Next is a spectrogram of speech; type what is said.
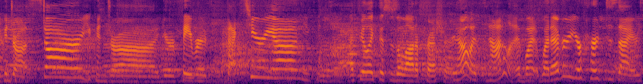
All right. You can draw a star, you can draw your favorite bacteria. You can I feel like this is a lot of pressure. No, it's not. a lot. Whatever your heart desires.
